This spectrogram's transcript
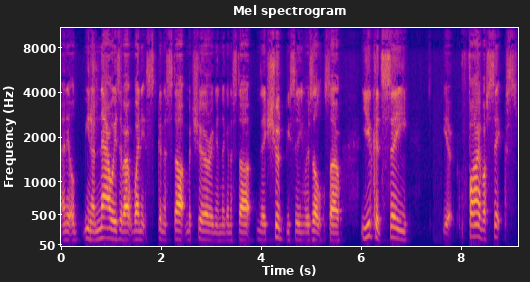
And it'll, you know, now is about when it's going to start maturing, and they're going to start. They should be seeing results. So you could see you know, five or six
